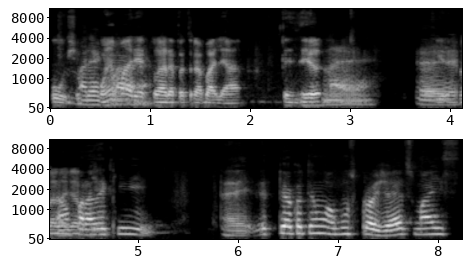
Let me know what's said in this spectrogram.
Poxa, Maria põe a Clara. Maria Clara para trabalhar, entendeu? É, é da uma parada gaveta. que. É, é pior que eu tenho alguns projetos, mas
